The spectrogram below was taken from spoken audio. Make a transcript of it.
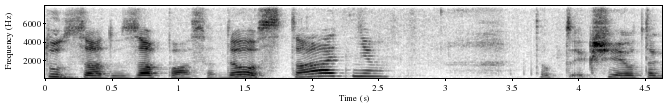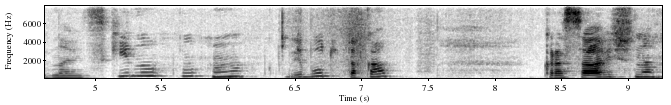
тут ззаду запаса достатньо. Тобто, якщо я отак навіть скину, угу, і буду така красавічна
